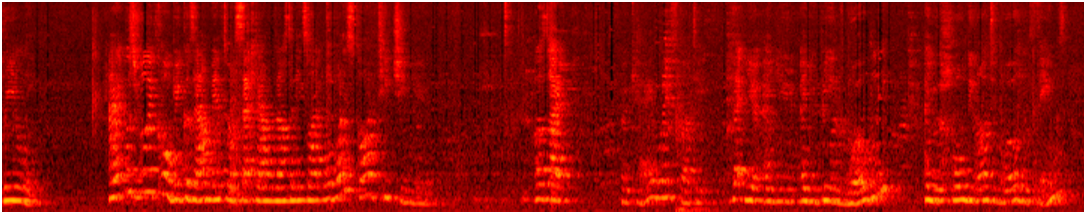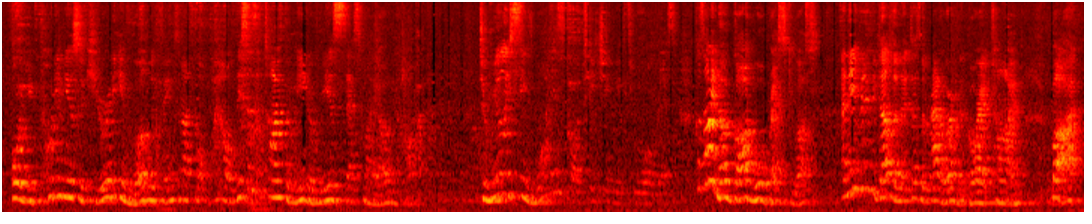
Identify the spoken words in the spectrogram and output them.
really? And it was really cool because our mentor sat down with us and he's like, well, what is God teaching you? I was like, okay, what is God teaching? That you, are you, are you being worldly? Are you holding on to worldly things? Or are you putting your security in worldly things? And I thought, wow, this is a time for me to reassess my own heart. To really see what is God teaching me through all this? Because I know God will rescue us. And even if he doesn't, it doesn't matter, we're having a great time. But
